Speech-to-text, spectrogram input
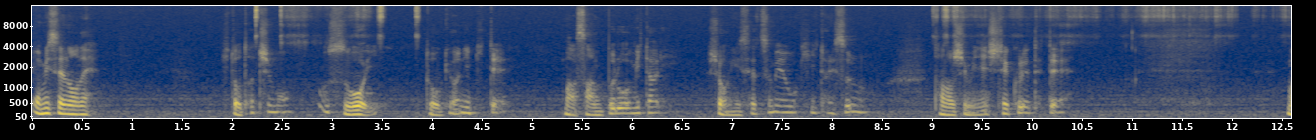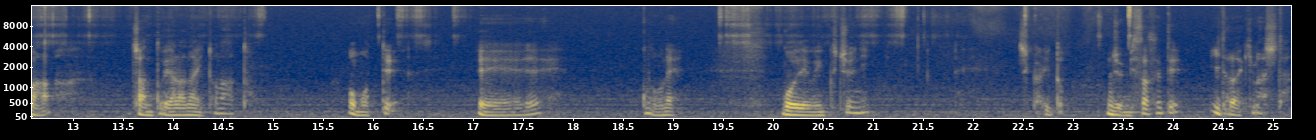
お店のね人たちもすごい東京に来て、まあ、サンプルを見たり商品説明を聞いたりするの。楽しみにしてくれてて。まあちゃんとやらないとなと思って、えー、このねゴールデンウィーク中にしっかりと準備させていただきました。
